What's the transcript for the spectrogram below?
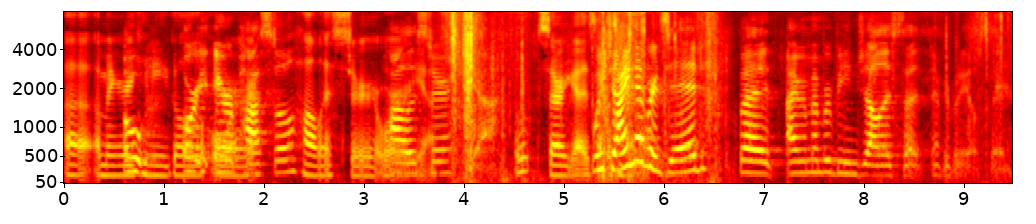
uh, American Oh, Eagle or Aeropostale. Hollister or Hollister, yeah. yeah. Oh, sorry guys. Which I never did, but I remember being jealous that everybody else did.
